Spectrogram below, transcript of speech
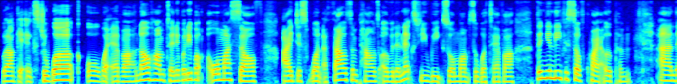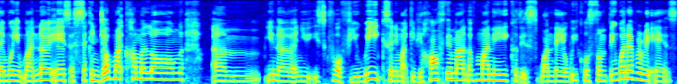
where I get extra work or whatever. No harm to anybody but or myself. I just want a thousand pounds over the next few weeks or months or whatever. Then you leave yourself quite open. And then what you might notice, a second job might come along um, you know, and you it's for a few weeks, and he might give you half the amount of money because it's one day a week or something, whatever it is.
